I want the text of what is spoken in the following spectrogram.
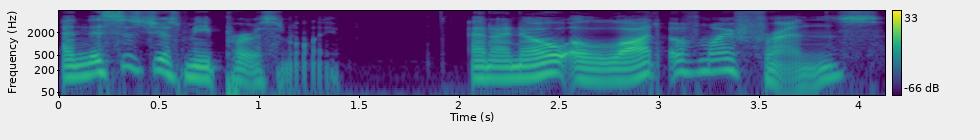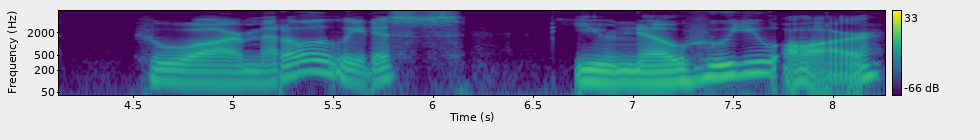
and this is just me personally, and I know a lot of my friends who are metal elitists, you know who you are,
